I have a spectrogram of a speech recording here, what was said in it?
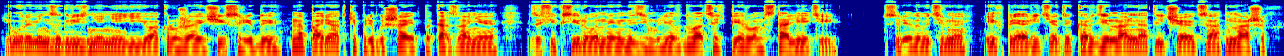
и уровень загрязнения ее окружающей среды на порядке превышает показания, зафиксированные на Земле в 21 столетии. Следовательно, их приоритеты кардинально отличаются от наших.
